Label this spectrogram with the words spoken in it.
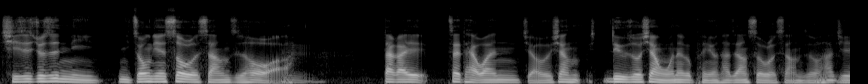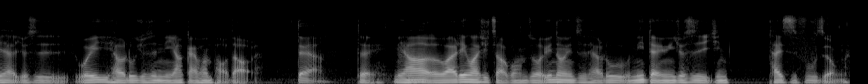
其实就是你你中间受了伤之后啊，大概。在台湾，假如像，例如说像我那个朋友，他这样受了伤之后，他接下来就是唯一一条路，就是你要改换跑道了。对啊，对，你要额外另外去找工作。运动员这条路，你等于就是已经胎死腹中了。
